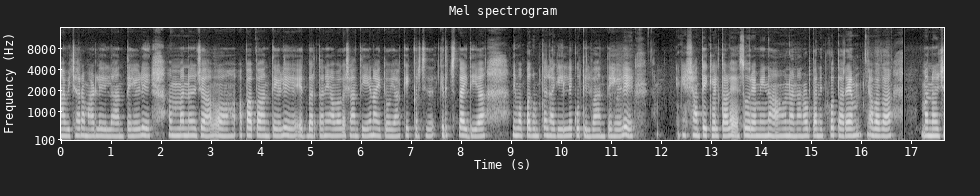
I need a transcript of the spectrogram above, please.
ನಾ ವಿಚಾರ ಮಾಡಲೇ ಇಲ್ಲ ಅಂತ ಹೇಳಿ ಮನೋಜ ಅಪ್ಪ ಅಪ್ಪ ಅಂತೇಳಿ ಎದ್ದು ಬರ್ತಾನೆ. ಆವಾಗ ಶಾಂತಿ, ಏನಾಯಿತು? ಯಾಕೆ ಖರ್ಚು ಕಿರ್ಚ್ತಾ ಇದೀಯಾ? ನಿಮ್ಮಪ್ಪ ಗುಂಡ್ಕಲ್ ಹಾಗೆ ಇಲ್ಲೇ ಕೂತಿಲ್ವಾ ಅಂತ ಹೇಳಿ ಶಾಂತಿ ಕೇಳ್ತಾಳೆ. ಸೂರ್ಯ ಮೀನ ಅವನನ್ನು ನೋಡ್ತಾ ನಿಂತ್ಕೋತಾರೆ. ಆವಾಗ ಮನೋಜ,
